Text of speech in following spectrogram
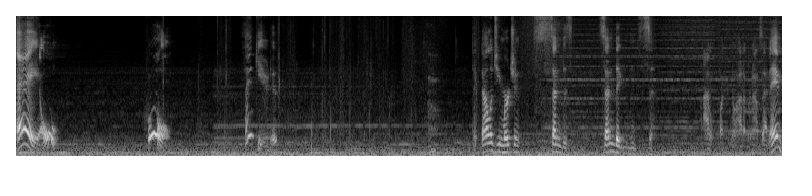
Hey! Oh! Cool. Thank you, dude. Technology merchant Sendiz... Sendiz... I don't fucking know how to pronounce that name.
